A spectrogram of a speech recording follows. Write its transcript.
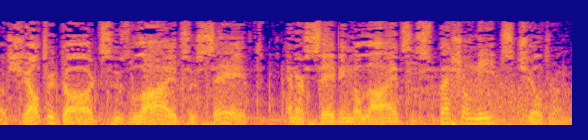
of shelter dogs whose lives are saved and are saving the lives of special needs children.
